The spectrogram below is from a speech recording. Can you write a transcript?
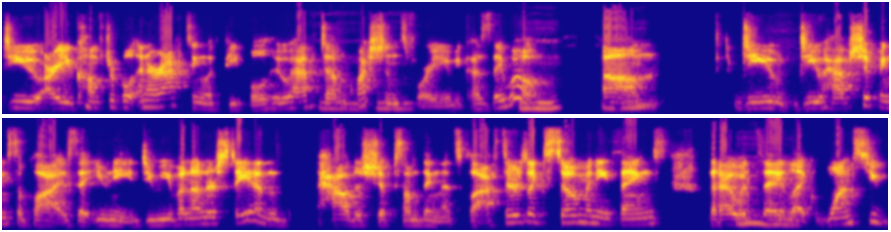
do you are you comfortable interacting with people who have dumb Mhm. questions for you because they will Mhm. um do you do you have shipping supplies that you need do you even understand how to ship something that's glass there's like so many things that i would say Mhm. like once you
